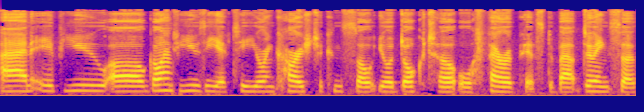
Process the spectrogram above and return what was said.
And if you are going to use EFT, you're encouraged to consult your doctor or therapist about doing so.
